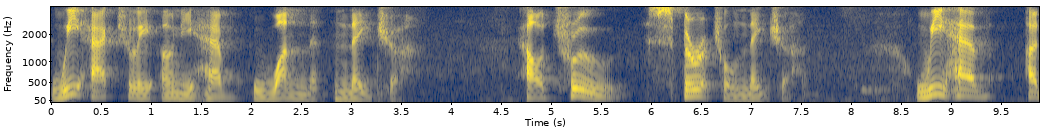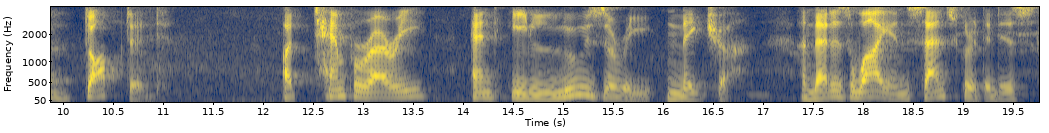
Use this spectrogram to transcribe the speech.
We actually only have one nature, our true spiritual nature. We have adopted a temporary and illusory nature. And that is why in Sanskrit it is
